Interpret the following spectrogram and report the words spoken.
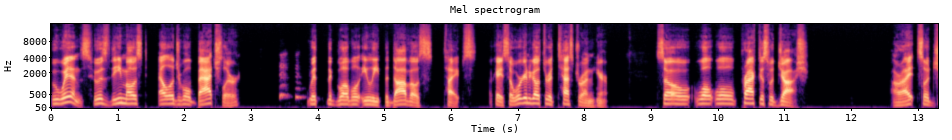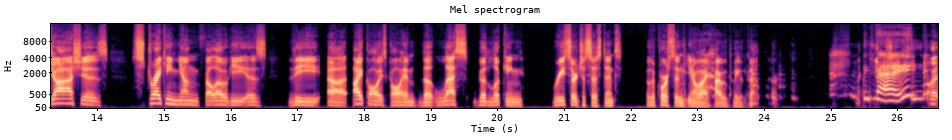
who wins. Who is the most eligible bachelor with the global elite, the Davos types? Okay, so we're going to go through a test run here. So we'll we'll practice with Josh. All right. So Josh is striking young fellow. He is the uh, I always call him the less good looking research assistant. Because of course, then you know I, I would believe that. Okay. But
